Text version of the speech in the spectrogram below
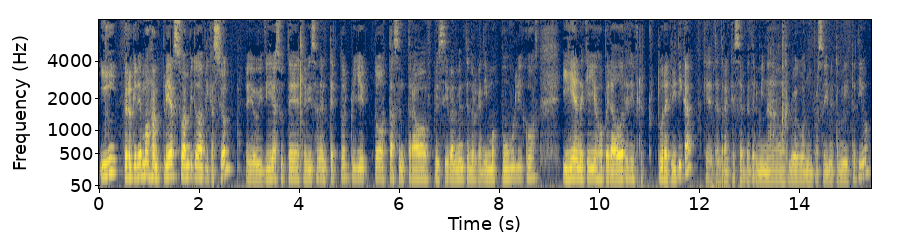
Y, pero queremos ampliar su ámbito de aplicación eh, hoy día, si ustedes revisan el texto del proyecto, está centrado principalmente en organismos públicos y en aquellos operadores de infraestructura crítica que tendrán que ser determinados luego en un procedimiento administrativo.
